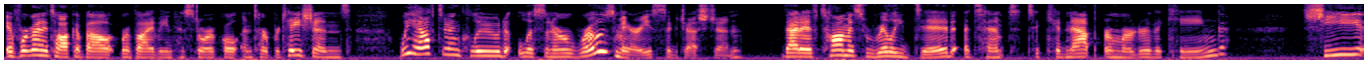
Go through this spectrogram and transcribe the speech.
if we're going to talk about reviving historical interpretations, we have to include listener Rosemary's suggestion that if Thomas really did attempt to kidnap or murder the king, she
